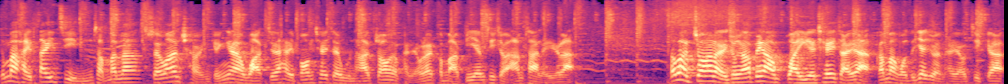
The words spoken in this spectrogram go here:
咁啊係低至五十蚊啦。上彎場景啊，或者係幫車仔換下裝嘅朋友咧，咁啊 BMC 就啱晒你噶啦。咁啊，再嚟仲有比較貴嘅車仔啊，咁啊我哋一樣係有折噶。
